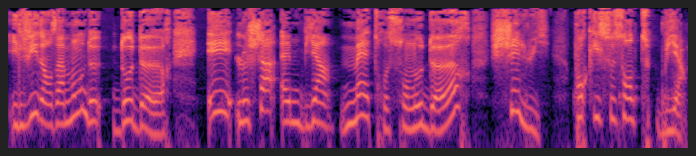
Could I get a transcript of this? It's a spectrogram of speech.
il vit dans un monde d'odeurs. Et le chat aime bien mettre son odeur chez lui pour qu'il se sente bien.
